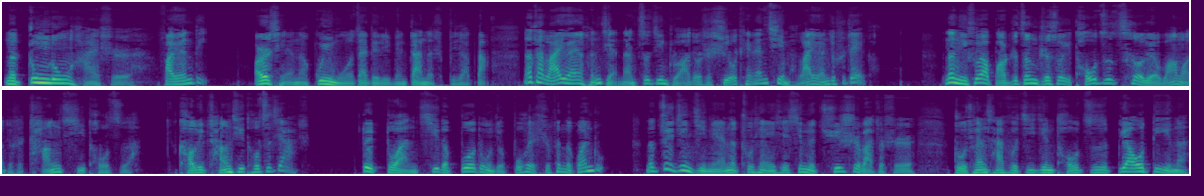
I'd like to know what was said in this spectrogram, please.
那中东还是发源地，而且呢规模在这里边占的是比较大。那它来源也很简单，资金主要就是石油天然气嘛，来源就是这个。那你说要保值增值，所以投资策略往往就是长期投资啊，考虑长期投资价值。对短期的波动就不会十分的关注。那最近几年呢，出现一些新的趋势吧，就是主权财富基金投资标的呢，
